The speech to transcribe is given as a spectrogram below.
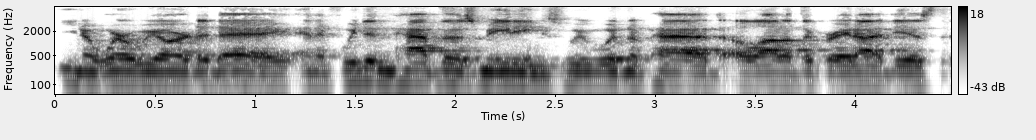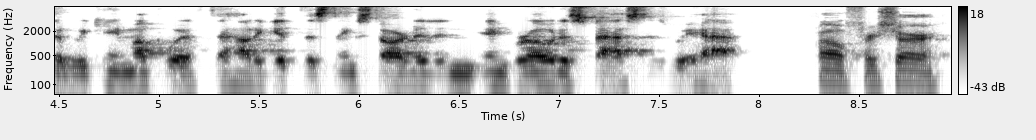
you know where we are today. And if we didn't have those meetings, we wouldn't have had a lot of the great ideas that we came up with to how to get this thing started and, and grow it as fast as we have. Oh, for sure.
